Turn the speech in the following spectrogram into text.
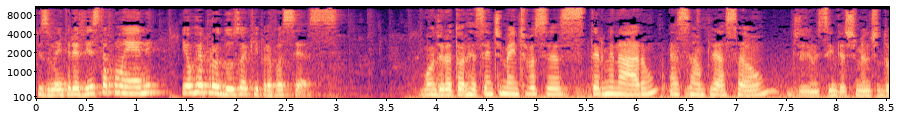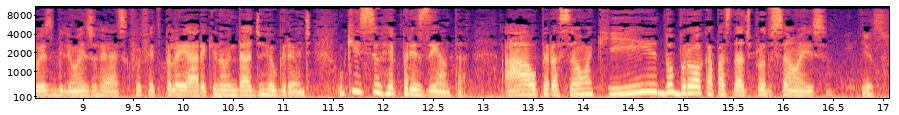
Fiz uma entrevista com ele e eu reproduzo aqui para vocês. Bom, diretor, recentemente vocês terminaram essa ampliação de esse investimento de 2 bilhões de reais que foi feito pela IAR aqui na unidade de Rio Grande. O que isso representa? A operação aqui dobrou a capacidade de produção, é isso? Isso.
